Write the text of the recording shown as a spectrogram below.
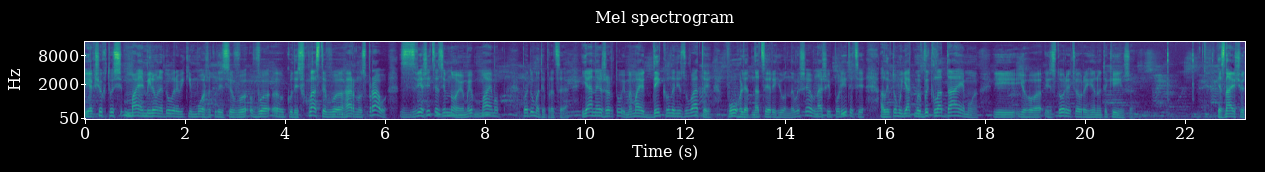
якщо хтось має мільйони доларів, які можна кудись в, в е, кудись вкласти в гарну справу, зв'яжіться зі мною. Ми маємо подумати про це. Я не жартую. Ми маємо деколонізувати погляд на цей регіон не лише в нашій політиці, але й в тому, як ми викладаємо і його історію цього регіону, і таке інше. Я знаю, що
